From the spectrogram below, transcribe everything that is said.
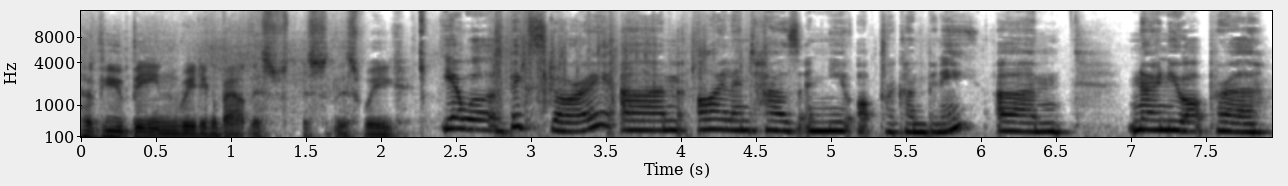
have you been reading about this this, this week? Yeah, well, a big story. Um, Ireland has a new opera company. Um, no new opera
